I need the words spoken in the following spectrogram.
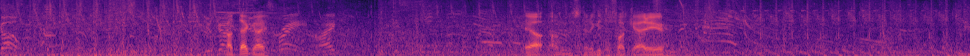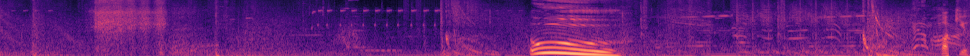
go. You guys Not that guy. Train, right? yeah, I'm just gonna get the fuck out of here. Ooh! Fuck you.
